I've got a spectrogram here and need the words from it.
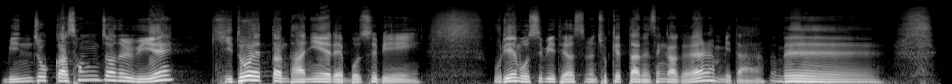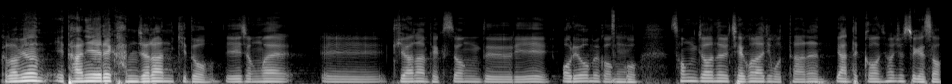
민족과 성전을 위해 기도했던 다니엘의 모습이 우리의 모습이 되었으면 좋겠다는 생각을 합니다. 네. 그러면 이 다니엘의 간절한 기도, 이 정말 이 귀한한 백성들이 어려움을 겪고 네. 성전을 재건하지 못하는 이 안타까운 현실 속에서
